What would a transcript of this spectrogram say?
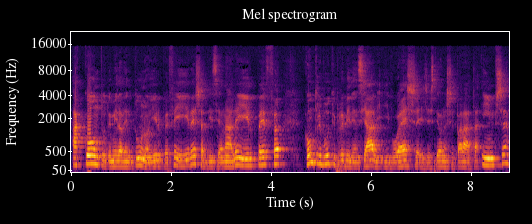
acconto 2021 IRPEF e IRES, addizionale IRPEF, contributi previdenziali IVS e gestione separata INPS,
